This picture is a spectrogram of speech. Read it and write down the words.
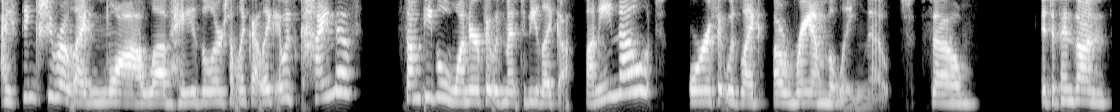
I think she wrote like, mwah, love Hazel or something like that. Like it was kind of, some people wonder if it was meant to be like a funny note or if it was like a rambling note. So it depends on,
